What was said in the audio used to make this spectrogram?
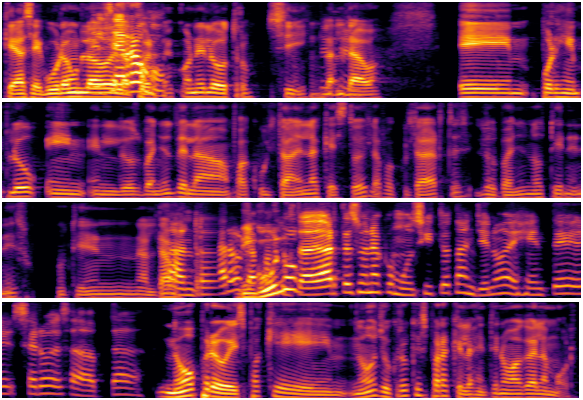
que asegura un lado de la puerta con el otro. Sí, la aldaba. Em, por ejemplo, en, en los baños de la facultad en la que estoy, la Facultad de Artes, los baños no tienen eso, no tienen aldaba. Tan raro. ¿Ninguno? La Facultad de Arte suena como un sitio tan lleno de gente cero desadaptada. No, pero es para que, no, yo creo que es para que la gente no haga el amor.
